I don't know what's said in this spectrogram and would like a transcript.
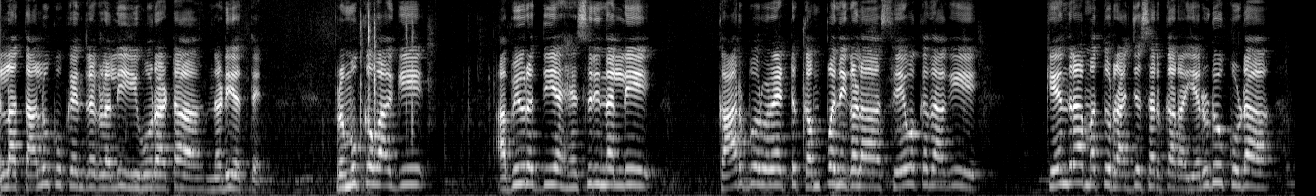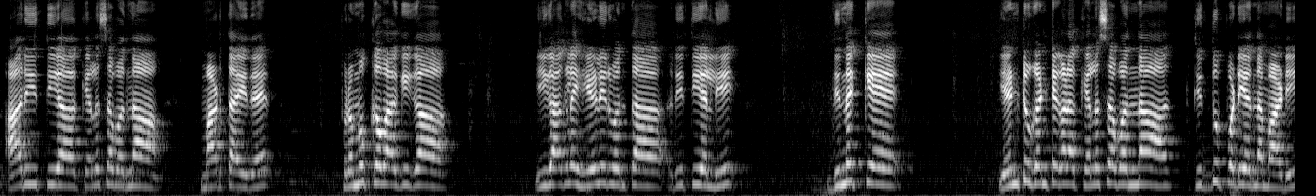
ಎಲ್ಲ ತಾಲೂಕು ಕೇಂದ್ರಗಳಲ್ಲಿ ಈ ಹೋರಾಟ ನಡೆಯುತ್ತೆ. ಪ್ರಮುಖವಾಗಿ ಅಭಿವೃದ್ಧಿಯ ಹೆಸರಿನಲ್ಲಿ ಕಾರ್ಪೊರೇಟ್ ಕಂಪನಿಗಳ ಸೇವಕದಾಗಿ ಕೇಂದ್ರ ಮತ್ತು ರಾಜ್ಯ ಸರ್ಕಾರ ಎರಡೂ ಕೂಡ ಆ ರೀತಿಯ ಕೆಲಸವನ್ನು ಮಾಡ್ತಾ ಇದೆ. ಪ್ರಮುಖವಾಗೀಗ ಈಗಾಗಲೇ ಹೇಳಿರುವಂಥ ರೀತಿಯಲ್ಲಿ ದಿನಕ್ಕೆ ಎಂಟು ಗಂಟೆಗಳ ಕೆಲಸವನ್ನು ತಿದ್ದುಪಡಿಯನ್ನು ಮಾಡಿ,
